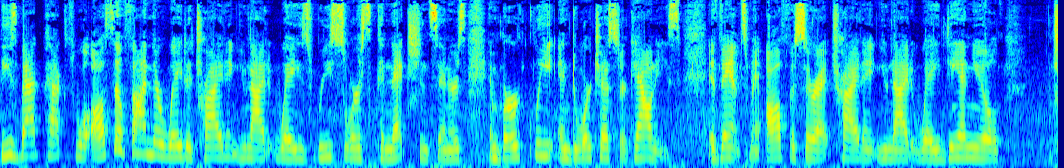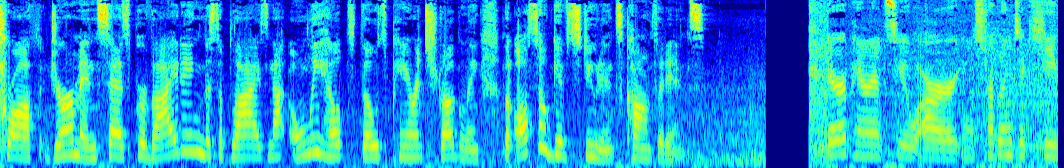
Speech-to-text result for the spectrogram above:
These backpacks will also find their way to Trident United Way's resource connection centers in Berkeley and Dorchester counties. Advancement officer at Trident United Way, Daniel Troth German says providing the supplies not only helps those parents struggling, but also gives students confidence. There are parents who are you know, struggling to keep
